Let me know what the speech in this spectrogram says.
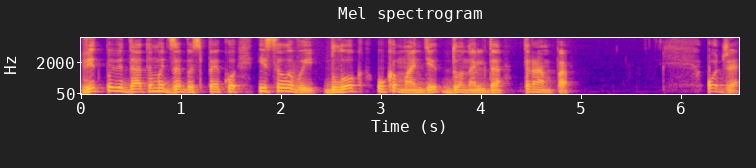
відповідатимуть за безпеку і силовий блок у команді Дональда Трампа. Отже,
